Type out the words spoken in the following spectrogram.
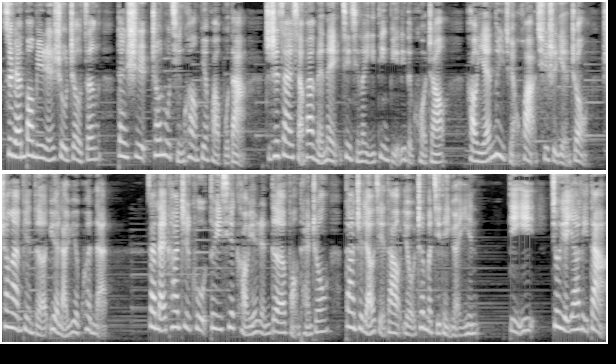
虽然报名人数骤增，但是招录情况变化不大，只是在小范围内进行了一定比例的扩招。考研内卷化趋势严重，上岸变得越来越困难。在莱咖智库对一些考研人的访谈中，大致了解到有这么几点原因：第一，就业压力大，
